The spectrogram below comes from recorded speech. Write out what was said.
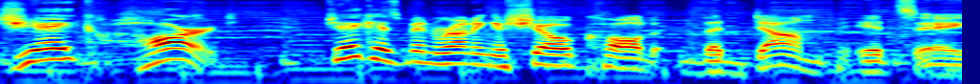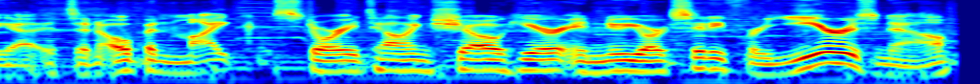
Jake Hart. Jake has been running a show called The Dump. It's a uh, it's an open mic storytelling show here in New York City for years now.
